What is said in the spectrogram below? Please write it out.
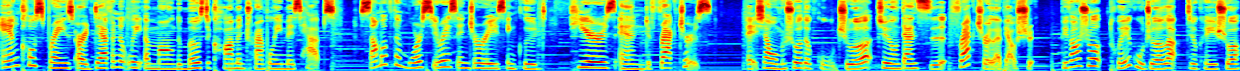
ankle sprains are definitely among the most common trampoline mishaps. Some of the more serious injuries include tears and fractures. 哎，像我们说的骨折，就用单词 fracture 来表示。比方说腿骨折了，就可以说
